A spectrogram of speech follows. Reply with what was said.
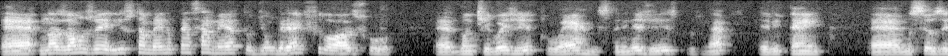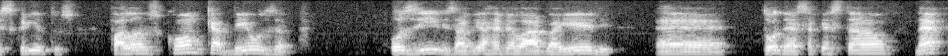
É, nós vamos ver isso também no pensamento de um grande filósofo é, do Antigo Egito, o Hermes Trismegisto, né? Ele tem é, nos seus escritos falando como que a deusa Osíris havia revelado a ele é, toda essa questão, né?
